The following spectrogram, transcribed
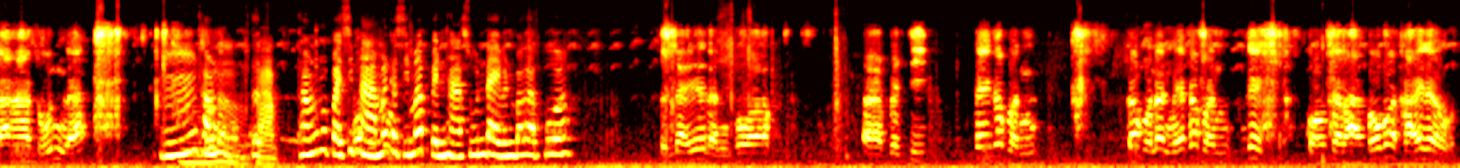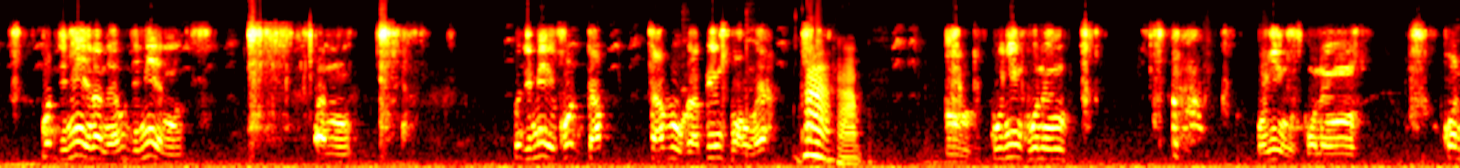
ราคาศูนย์แล้วอืมทอืมครับำทำลงไปสิบหามันก็สิมาเป็นหาศูนย์ใดแมันบ่ค่ะปูเป็นได้กันเพราะว่าอ่าเป็นจีแต่ก็เป็นก็เป็นนั่นแหละก็เป็นเด็ก กองสลากเขามาขายแล้วมันจะมีนั่นเนี่ยมันจะมีอันอันมันจะมีคนจับจับลูกกับปิ้งปองไหมค่ะครับอืมกูยิ่งกูหนึ่งกูยิ่งกูหนึ่งคน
